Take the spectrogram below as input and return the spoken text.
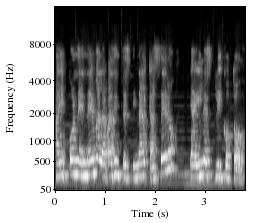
ahí pone enema, lavado intestinal casero, y ahí le explico todo.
